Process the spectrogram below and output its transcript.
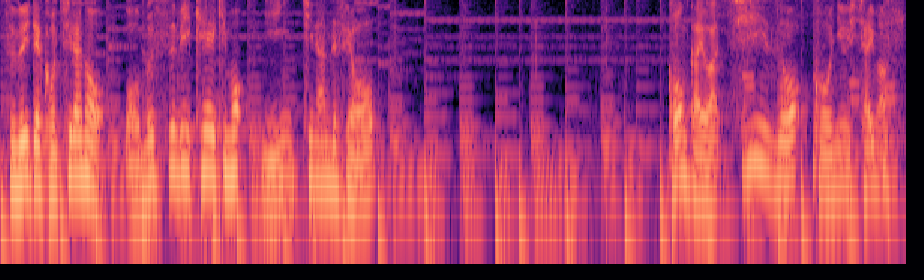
続いてこちらのおむすびケーキも人気なんですよ。今回はチーズを購入しちゃいます。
